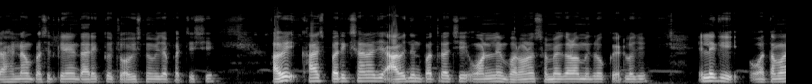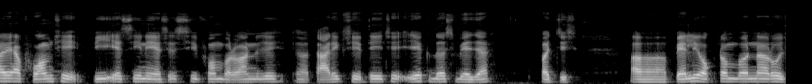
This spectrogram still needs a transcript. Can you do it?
જાહેરનામું પ્રસિદ્ધ કરીને તારીખ તો ચોવીસ નવ બે હજાર પચીસ છે. હવે ખાસ પરીક્ષાના જે આવેદનપત્ર છે, ઓનલાઈન ભરવાનો સમયગાળો મિત્રો કેટલો છે? એટલે કે તમારે આ ફોર્મ છે, પીએસસી અને એસએસસી ફોર્મ ભરવાની જે તારીખ છે તે છે એક દસ બે હજાર પચીસ. પહેલી ઓક્ટોબરના રોજ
